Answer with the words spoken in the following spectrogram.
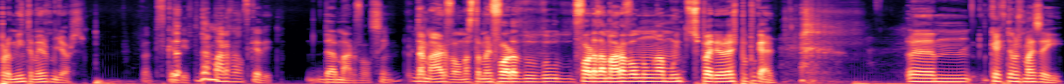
para mim, também os melhores. Pronto, fica Da, dito. da Marvel. Fica dito. Da Marvel, sim. Da Marvel, mas também fora, do, do- fora da Marvel não há muitos super-heróis para pegar. Ahm, o que é que temos mais aí?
